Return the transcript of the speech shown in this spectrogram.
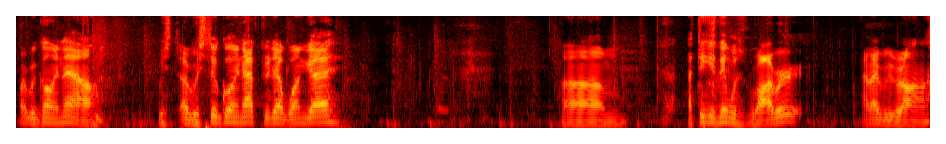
Where we going now? We are we still going after that one guy? Um, I think his name was Robert. I might be wrong.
